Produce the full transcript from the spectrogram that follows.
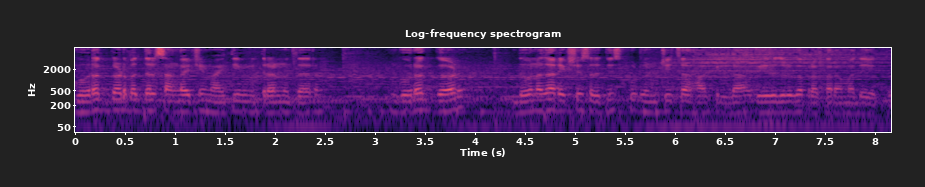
गोरखगडबद्दल सांगायची माहिती मित्रांनो तर गोरखगड दोन हजार एकशे सदतीस फूट उंचीचा हा किल्ला वीरदुर्ग प्रकारामध्ये येतो.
